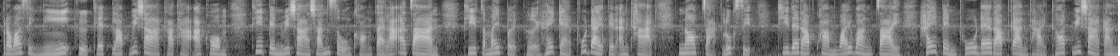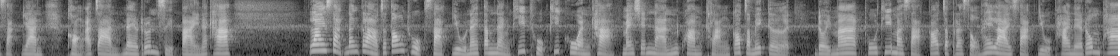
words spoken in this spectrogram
เพราะว่าสิ่งนี้คือเคล็ดลับวิชาคาถาอาคม ที่เป็นวิชาชั้นสูงของแต่ละอาจารย์ ที่จะไม่เปิดเผยให้แก่ผู้ใดเป็นอันขาด นอกจากลูกศิษย์ที่ได้รับความไว้วางใจ ให้เป็นผู้ได้รับการถ่ายทอดวิชาการสักยันของอาจารย์ในรุ่นสืบไปนะคะ ลายสักดังกล่าวจะต้องถูกสักอยู่ในตำแหน่งที่ถูกที่ควรค่ะ ไม่เช่นนั้น ความขลังก็จะไม่เกิด โดยมากผู้ที่มาสักก็จะประสงค์ให้ลายสักอยู่ภายในร่มผ้า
